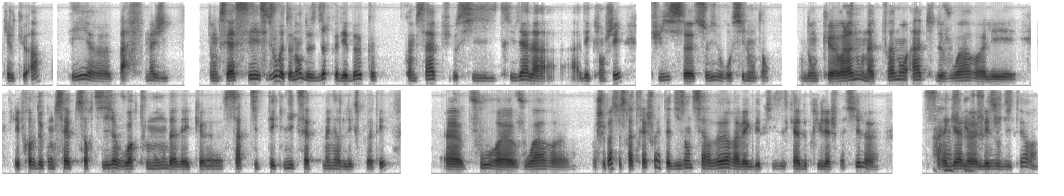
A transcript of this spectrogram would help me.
quelques A, et paf, magie. Donc c'est assez, c'est toujours étonnant de se dire que des bugs comme ça, aussi trivial à, à déclencher, puissent survivre aussi longtemps. Donc euh, voilà, nous on a vraiment hâte de voir euh, les, les preuves de concept sortir, voir tout le monde avec euh, sa petite technique, sa manière de l'exploiter, pour voir. je sais pas, ce sera très chouette. À 10 ans de serveur avec des petits escalades de privilèges faciles, ça ah, régale les auditeurs.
